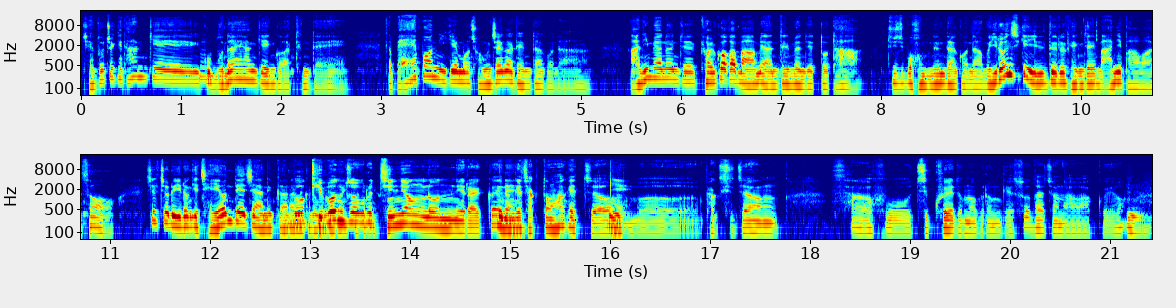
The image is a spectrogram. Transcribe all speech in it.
제도적인 한계이고 음. 문화의 한계인 것 같은데 그러니까 매번 이게 뭐 정제가 된다거나 아니면은 이제 결과가 마음에 안 들면 이제 또 다 뒤집어 엎는다거나 뭐 이런 식의 일들을 굉장히 많이 봐와서 실제로 이런 게 재현되지 않을까라는 뭐 기본적으로 진영론이랄까 이런 네. 게 작동하겠죠. 예. 뭐박 시장 사후 직후에도 뭐 그런 게 쏟아져 나왔고요. 음.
